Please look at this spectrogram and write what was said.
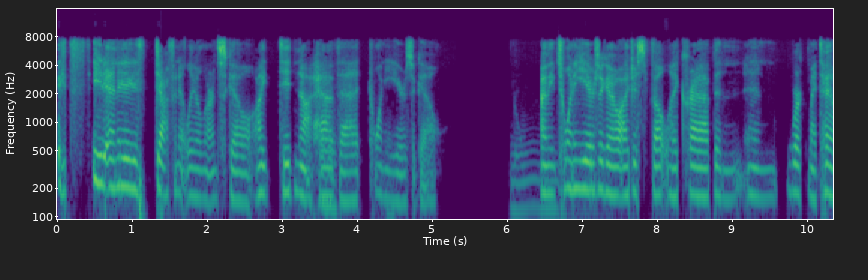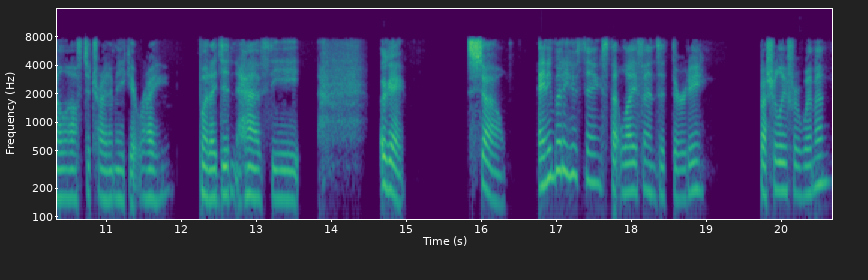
it's it and it is definitely a learned skill. I did not have Mhm. that 20 years ago. no, I mean, 20 years ago, I just felt like crap and, and worked my tail off to try to make it right. But I didn't have the. Okay. So, anybody who thinks that life ends at 30, especially for women,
